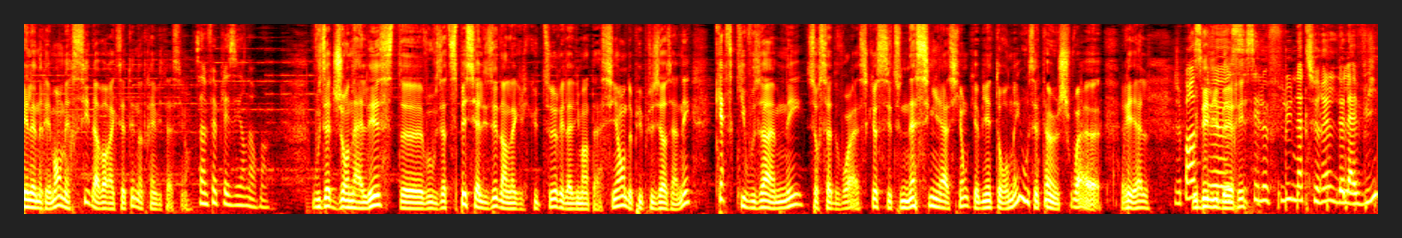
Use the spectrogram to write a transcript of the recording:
Hélène Raymond, merci d'avoir accepté notre invitation. Ça me fait plaisir, Normand. Vous êtes journaliste, euh, vous vous êtes spécialisé dans l'agriculture et l'alimentation depuis plusieurs années. Qu'est-ce qui vous a amené sur cette voie? Est-ce que c'est une assignation qui a bien tourné ou c'était un choix euh, réel? Je pense que c'est le flux naturel de la vie.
